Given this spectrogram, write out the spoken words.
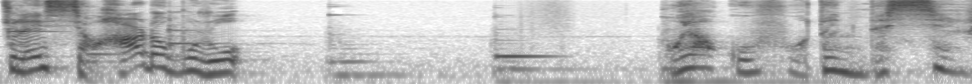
就连小孩都不如！不要辜负我对你的信任。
